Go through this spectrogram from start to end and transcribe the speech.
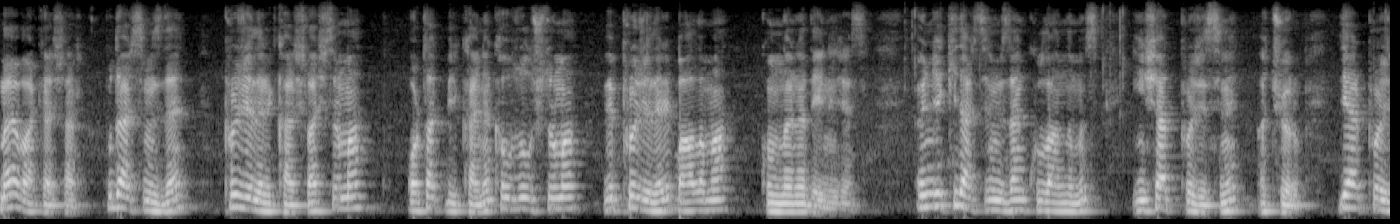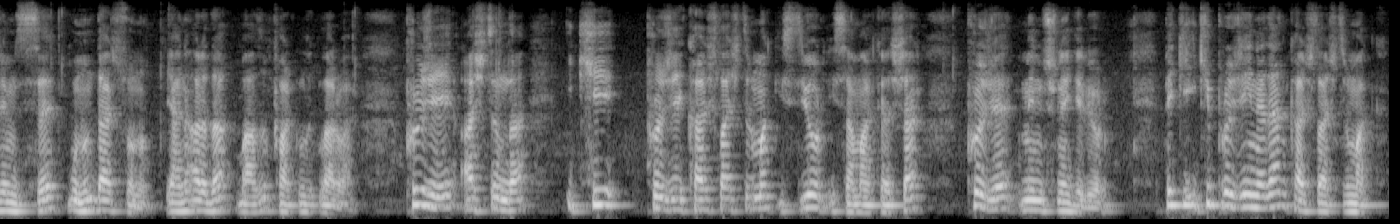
Merhaba arkadaşlar. Bu dersimizde projeleri karşılaştırma, ortak bir kaynak havuzu oluşturma ve projeleri bağlama konularına değineceğiz. Önceki derslerimizden kullandığımız inşaat projesini açıyorum. Diğer projemiz ise bunun ders sonu. Yani arada bazı farklılıklar var. Projeyi açtığımda iki projeyi karşılaştırmak istiyor isem arkadaşlar proje menüsüne geliyorum. Peki iki projeyi neden karşılaştırmak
